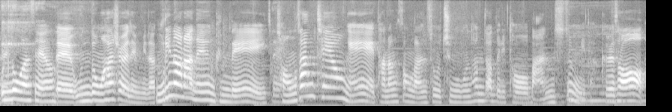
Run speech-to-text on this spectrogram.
네. 운동하세요. 네, 운동하셔야 됩니다. 우리나라는 근데 네. 정상 체형의 다낭성 난소 증후군 환자들이 더 많습니다. 음. 그래서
